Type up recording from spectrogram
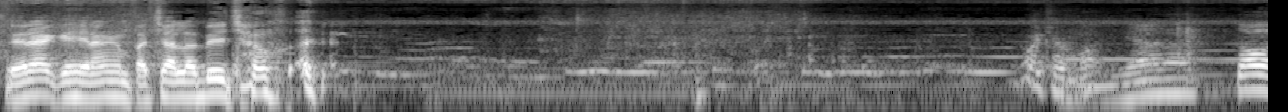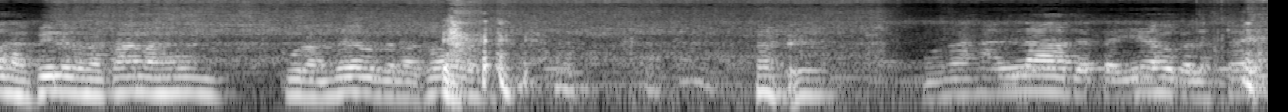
¿Será que irán a empachar las bichas? Ocho, ¿no? Mañana todos se enfilen en una cama en un curandero de las obras. una jalada de pellejo que les peguen.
